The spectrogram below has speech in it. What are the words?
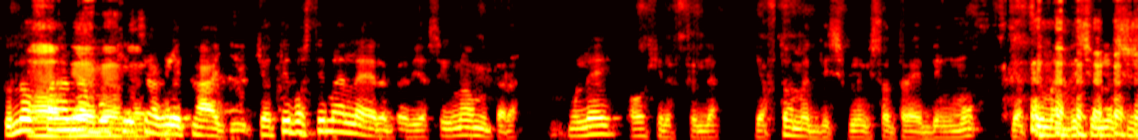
Του λέω, Α, φάνε ναι, ένα ναι, μπουκίτσα γλυκάκι. Και ο τύπος τι με λέει, ρε παιδιά, συγγνώμη τώρα. Μου λέει, όχι ρε φίλε, γι' αυτό είμαι discipline στο trading μου, γιατί είμαι discipline στη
